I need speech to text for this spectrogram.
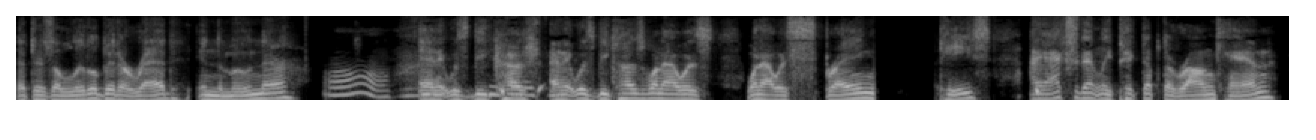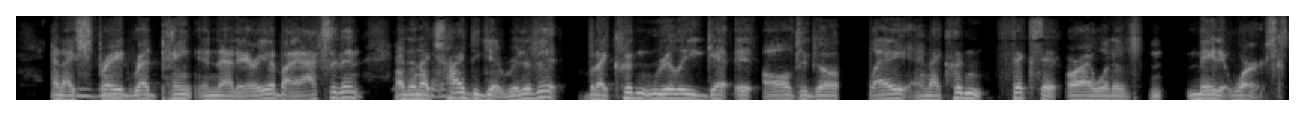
that there's a little bit of red in the moon there. Oh. And it was because and it was because when I was when I was spraying the piece, I accidentally picked up the wrong can and I mm-hmm. sprayed red paint in that area by accident and then I tried to get rid of it, but I couldn't really get it all to go away and I couldn't fix it or I would have made it worse.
